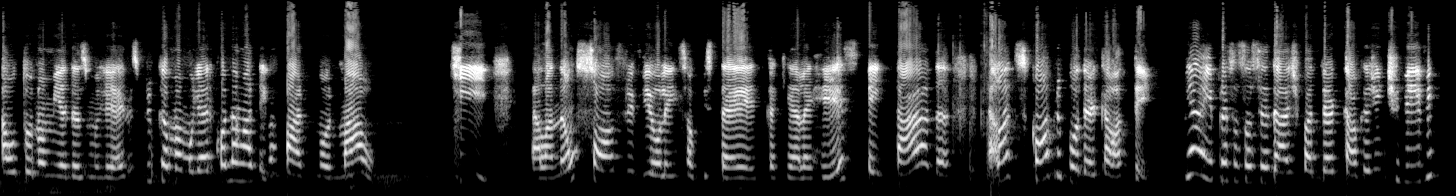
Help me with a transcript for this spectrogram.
a autonomia das mulheres, porque uma mulher, quando ela tem um parto normal, que ela não sofre violência obstétrica, que ela é respeitada, ela descobre o poder que ela tem. E aí, para essa sociedade patriarcal que a gente vive,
